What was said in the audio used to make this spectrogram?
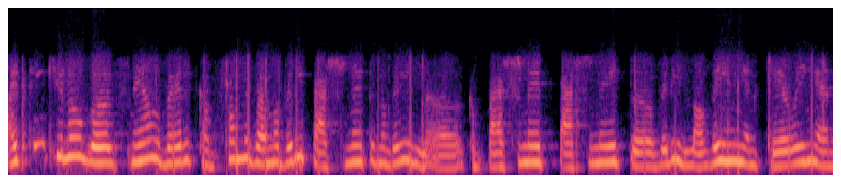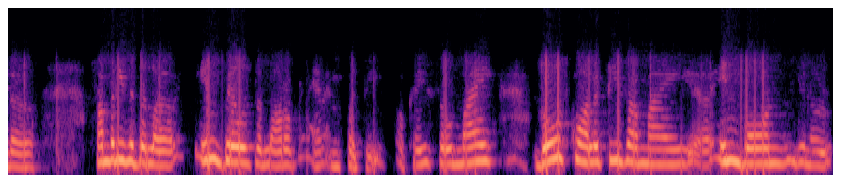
I think, you know, Snehal, where it comes from is I'm a very passionate and a very uh, compassionate, passionate, uh, very loving and caring and uh, somebody with a inbuilt a lot of empathy. Okay. So my, those qualities are my uh, inborn, you know,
